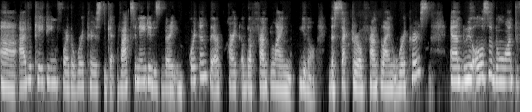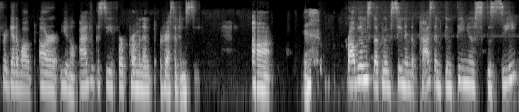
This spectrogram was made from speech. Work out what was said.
uh, advocating for the workers to get vaccinated is very important. They are part of the frontline, you know, the sector of frontline workers. And we also don't want to forget about our, you know, advocacy for permanent residency. Uh, yes problems that we've seen in the past and continues to see,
